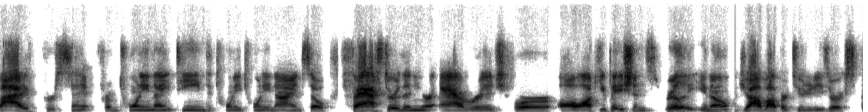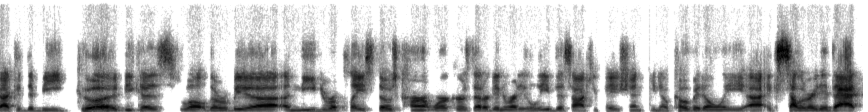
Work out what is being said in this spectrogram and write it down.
5% from 2019 to 2029. So faster than your average for all occupations, really. You know, job opportunities are expected to be good because, well, there will be a, a need to replace those current workers that are getting ready to leave this occupation. You know, COVID only uh, accelerated that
